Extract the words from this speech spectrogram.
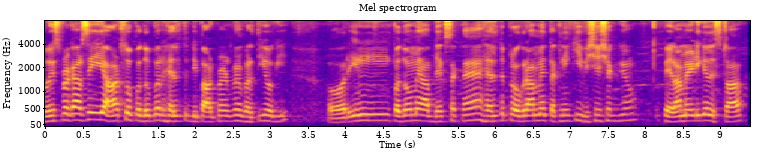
तो इस प्रकार से ये 800 पदों पर हेल्थ डिपार्टमेंट में भर्ती होगी, और इन पदों में आप देख सकते हैं हेल्थ प्रोग्राम में तकनीकी विशेषज्ञों, पैरामेडिकल स्टाफ,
